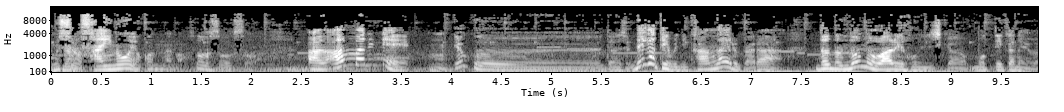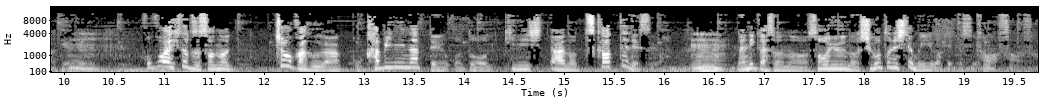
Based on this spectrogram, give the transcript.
むしろ才能よ、こんなの。そうそうそう。あの、あんまりね、うん。よく、どうでしょう、ネガティブに考えるから、どんどんどんどん悪い方にしか持っていかないわけで、うん。ここは一つその、聴覚がこう過敏になっていることを気にし、あの、使ってですよ。うん。何かその、そういうのを仕事にしてもいいわけですよ。そうそうそう。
